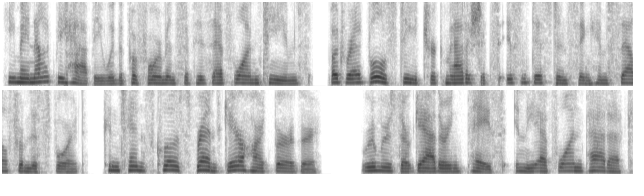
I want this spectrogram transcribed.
He may not be happy with the performance of his F1 teams, but Red Bull's Dietrich Mateschitz isn't distancing himself from the sport, contends close friend Gerhard Berger. Rumors are gathering pace in the F1 paddock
